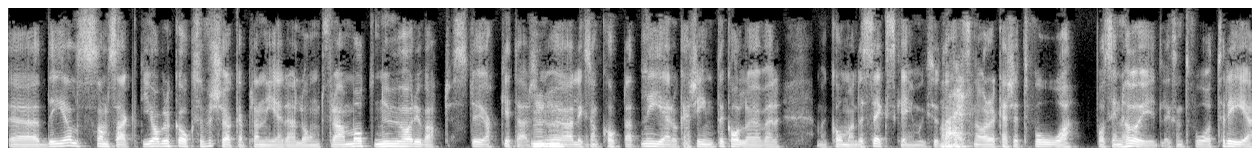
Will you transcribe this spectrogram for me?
Eh, dels som sagt, jag brukar också försöka planera långt framåt. Nu har det varit stökigt här, så mm. nu har jag liksom kortat ner och kanske inte kollat över kommande sex gameweeks utan Nej. snarare kanske två på sin höjd, liksom två, tre. Eh,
